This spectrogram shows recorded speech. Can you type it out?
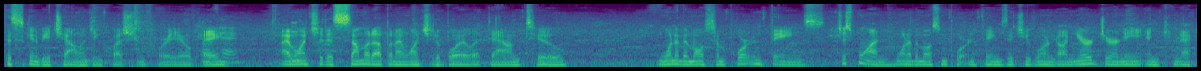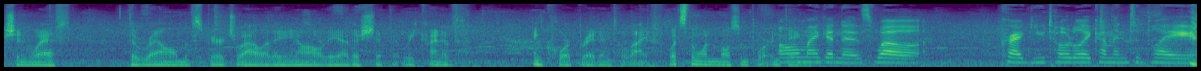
this is going to be a challenging question for you. Okay. I want you to sum it up and I want you to boil it down to one of the most important things, just one, one of the most important things that you've learned on your journey in connection with the realm of spirituality and all the other shit that we kind of incorporate into life. What's the one most important Oh thing? Oh my goodness. Well, Craig, you totally come into play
